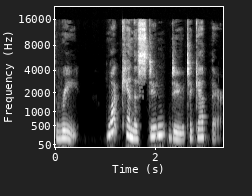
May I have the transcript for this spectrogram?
3. What can the student do to get there?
